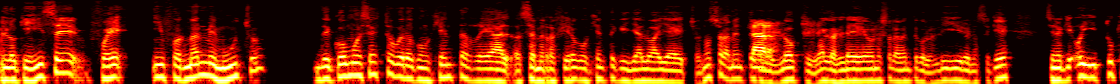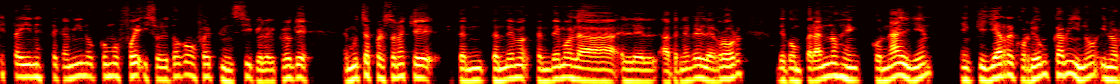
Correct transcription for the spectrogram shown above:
lo que hice fue informarme mucho de cómo es esto, pero con gente real. O sea, me refiero con gente que ya lo haya hecho. No solamente con el blog, que igual los leo, no solamente con los libros, no sé qué, sino que, oye, tú que estás ahí en este camino, ¿cómo fue? Y sobre todo, ¿cómo fue el principio? Creo que hay muchas personas que tendemos, tendemos a tener el error de compararnos con alguien en que ya recorrió un camino y nos,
